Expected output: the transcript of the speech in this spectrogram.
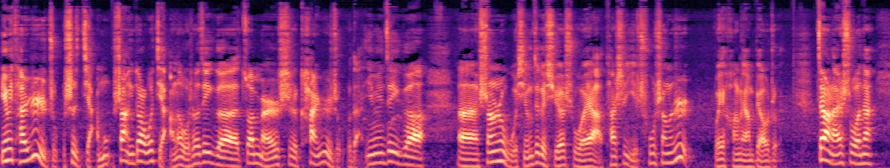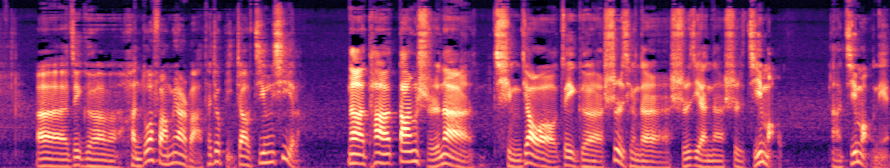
因为它日主是甲木，上一段我讲了，我说这个专门是看日主的，因为这个呃生日五行这个学说呀，它是以出生日为衡量标准，这样来说呢，呃这个很多方面吧，它就比较精细了。那他当时呢请教这个事情的时间呢是己卯啊己卯年。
